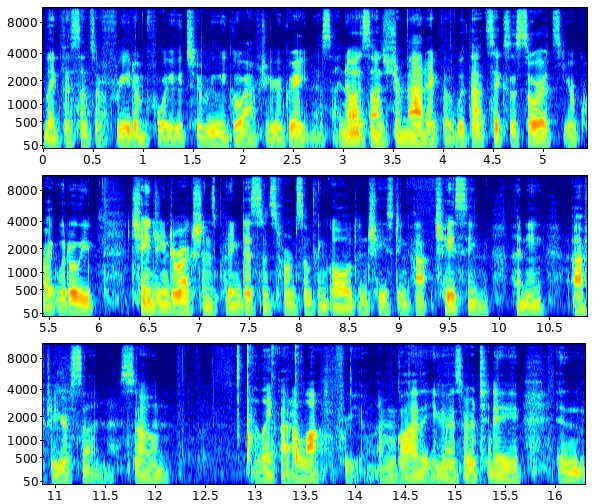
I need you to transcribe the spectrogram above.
like the sense of freedom for you to really go after your greatness. I know it sounds dramatic, but with that Six of Swords, you're quite literally changing directions, putting distance from something old and chasing, chasing, honey, after your sun. So I like that a lot for you. I'm glad that you guys are today in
